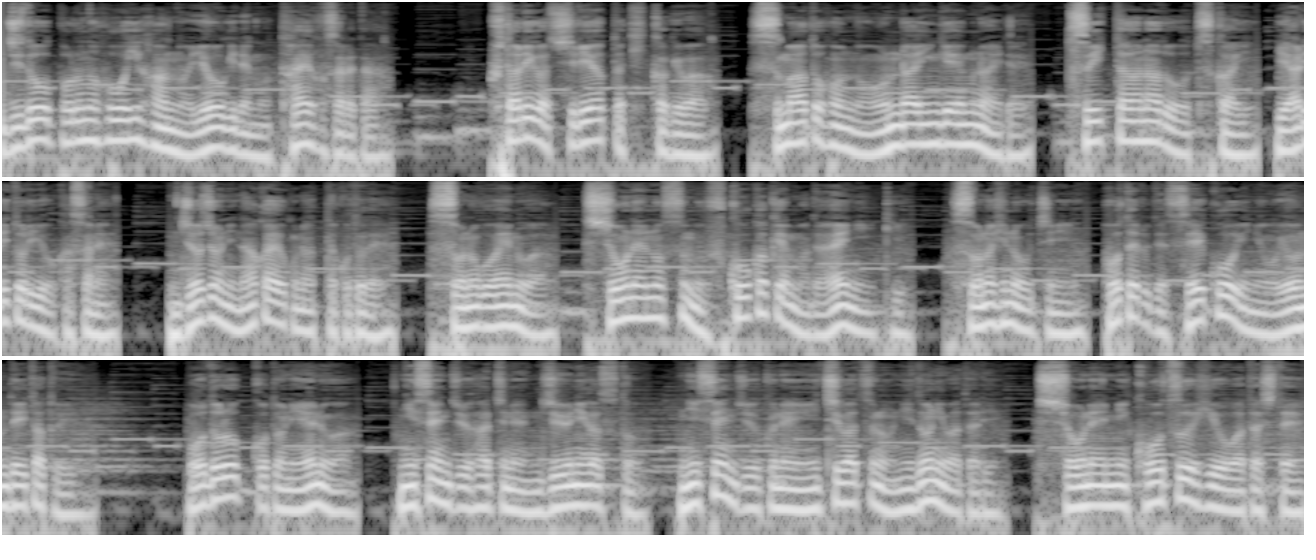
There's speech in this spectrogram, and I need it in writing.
児童ポルノ法違反の容疑でも逮捕された。二人が知り合ったきっかけは、スマートフォンのオンラインゲーム内でツイッターなどを使い、やりとりを重ね、徐々に仲良くなったことで、その後 N は少年の住む福岡県まで会いに行き、その日のうちにホテルで性行為に及んでいたという。驚くことに N は2018年12月と2019年1月の2度にわたり、少年に交通費を渡して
